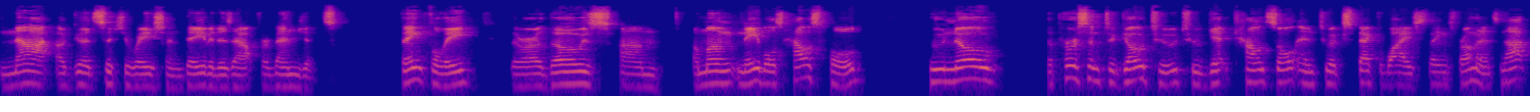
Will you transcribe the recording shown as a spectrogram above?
not a good situation. David is out for vengeance. Thankfully, there are those um, among Nabal's household who know the person to go to to get counsel and to expect wise things from. And it's not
